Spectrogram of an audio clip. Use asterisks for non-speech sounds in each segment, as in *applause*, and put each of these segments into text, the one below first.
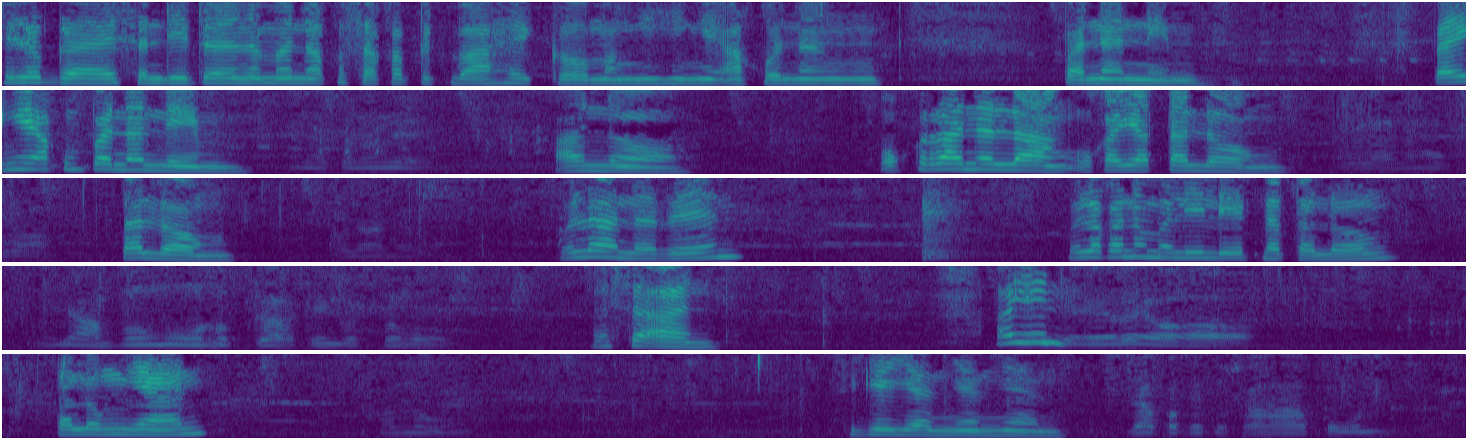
Hello guys, andito na naman ako sa kapitbahay ko. Manghihingi ako ng pananim. Pahingi akong pananim. Ano? Okra na lang o kaya talong. Talong. Wala na rin. Wala ka na maliliit na talong? Yan, pumunot ka kung gusto mo. Nasaan? Ayun, Ere, oo. Talong yan. Sige, yan, yan, yan. Dapat ito sa hapon.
